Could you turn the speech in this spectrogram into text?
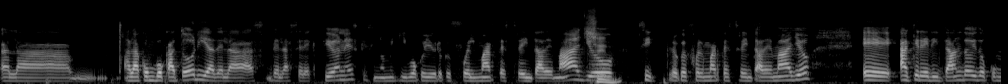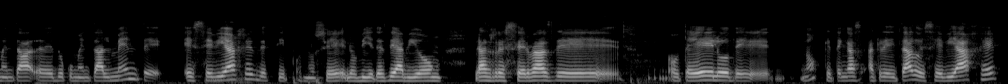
a la, convocatoria de las, de las elecciones, que si no me equivoco yo creo que fue el martes 30 de mayo, sí, creo que fue el martes 30 de mayo, eh, acreditando y eh, documentalmente ese viaje, es decir, pues no sé, los billetes de avión, las reservas de hotel o de ¿no? que tengas acreditado ese viaje,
